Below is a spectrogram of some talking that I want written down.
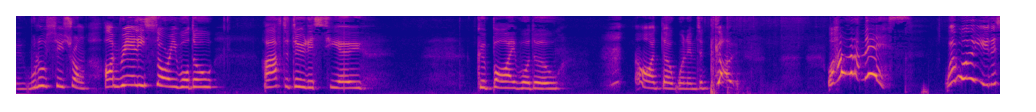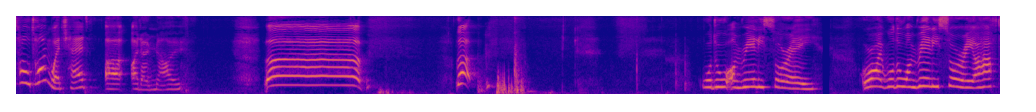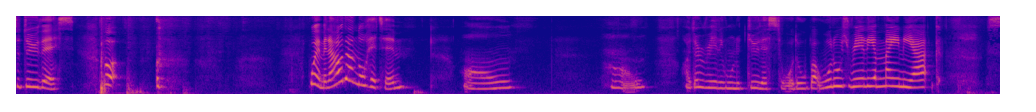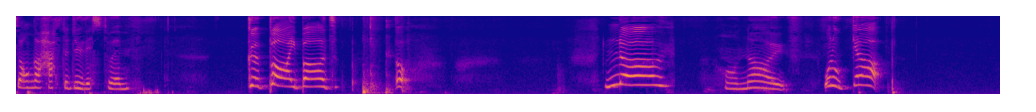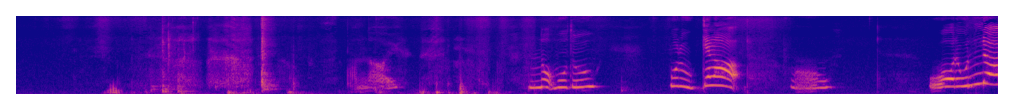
Waddle's too strong. I'm really sorry, Waddle. I have to do this to you. Goodbye, Waddle. Oh, I don't want him to go. Well, how did that miss? Where were you this whole time, Wedgehead? Uh, I don't know. Uh, look. Waddle, I'm really sorry. Alright, Waddle, I'm really sorry. I have to do this. But. Wait a minute, how did that not hit him? Oh. Oh. I don't really want to do this to Waddle, but Waddle's really a maniac. So I'm going to have to do this to him. Goodbye, bud. Oh. No. Oh, no. Waddle, get up. Oh, no. Not Waddle. Waddle, get up. Oh. Waddle, no!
